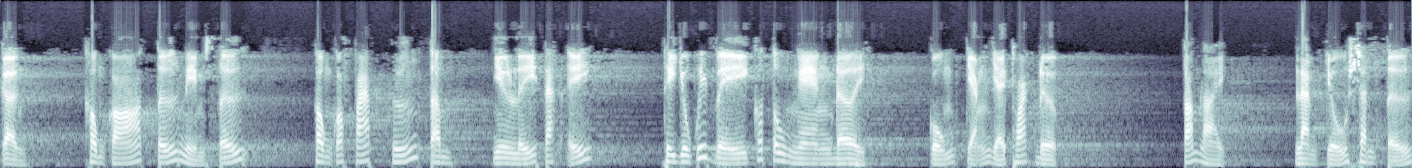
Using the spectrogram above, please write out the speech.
cần, không có tứ niệm xứ, không có pháp hướng tâm như lý tác ý, thì dù quý vị có tu ngàn đời cũng chẳng giải thoát được. Tóm lại, làm chủ sanh tử,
